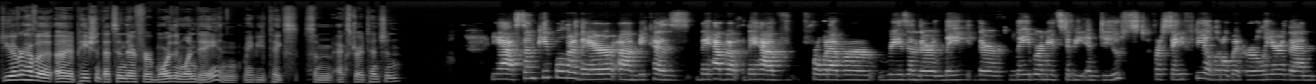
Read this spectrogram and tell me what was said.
Do you ever have a, a patient that's in there for more than one day and maybe takes some extra attention? Yeah, some people are there um, because they have a they have for whatever reason their late their labor needs to be induced for safety a little bit earlier than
